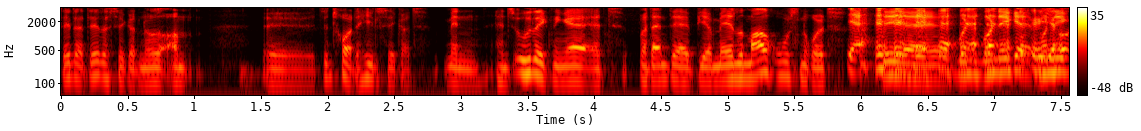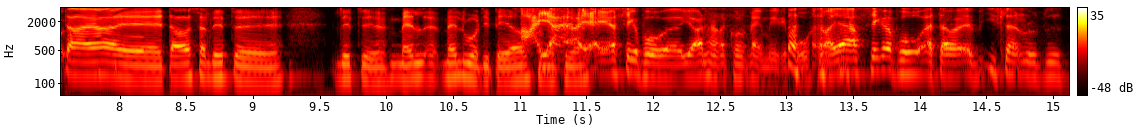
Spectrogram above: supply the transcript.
det er der, det er der sikkert noget om. Øh, det tror jeg da helt sikkert. Men hans udlægning er, at hvordan det er, bliver malet meget rosenrødt. Ja. Det er, må, må ikke, må ikke der, er, øh, der også er lidt, øh, lidt øh, mal, malurt i bæret, som jeg, man siger. jeg, jeg er sikker på, at Jørgen han har kun rent med i posen, og jeg er sikker på, at der, at Island er blevet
